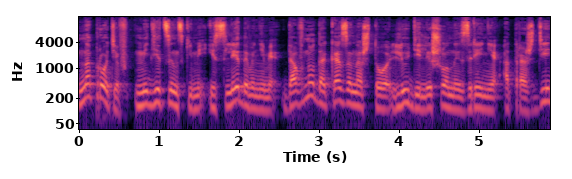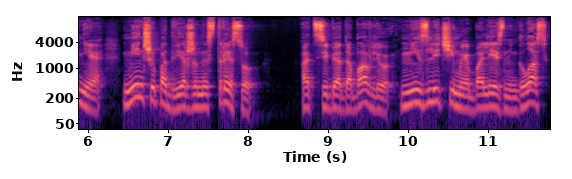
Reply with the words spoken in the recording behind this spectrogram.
Напротив, медицинскими исследованиями давно доказано, что люди, лишенные зрения от рождения, меньше подвержены стрессу. От себя добавлю, неизлечимая болезнь глаз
